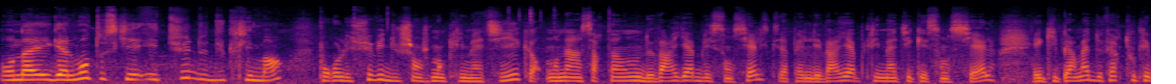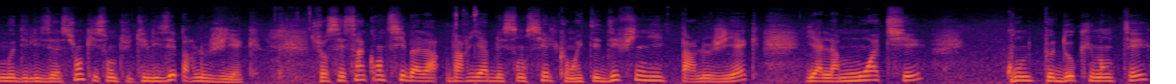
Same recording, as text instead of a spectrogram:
On a également tout ce qui est étude du climat. Pour le suivi du changement climatique, on a un certain nombre de variables essentielles, ce qui s'appelle les variables climatiques essentielles, et qui permettent de faire toutes les modélisations qui sont utilisées par le GIEC. Sur ces 56 vala- variables essentielles qui ont été définies par le GIEC, il y a la moitié qu'on ne peut documenter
